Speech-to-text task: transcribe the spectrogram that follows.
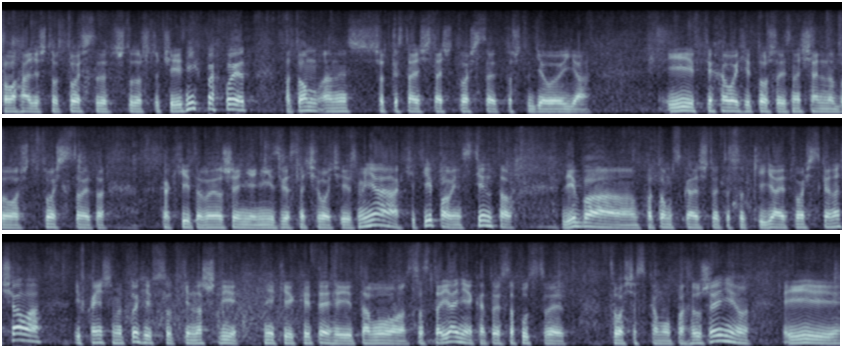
полагали, что творчество что-то, что через них проходит, потом они все-таки стали считать, что творчество это то, что делаю я. И в психологии тоже изначально было, что творчество это какие-то выражения неизвестно чего через меня, архетипов, инстинктов, либо потом сказать, что это все-таки я и творческое начало, и в конечном итоге все-таки нашли некие критерии того состояния, которое сопутствует творческому погружению, и,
